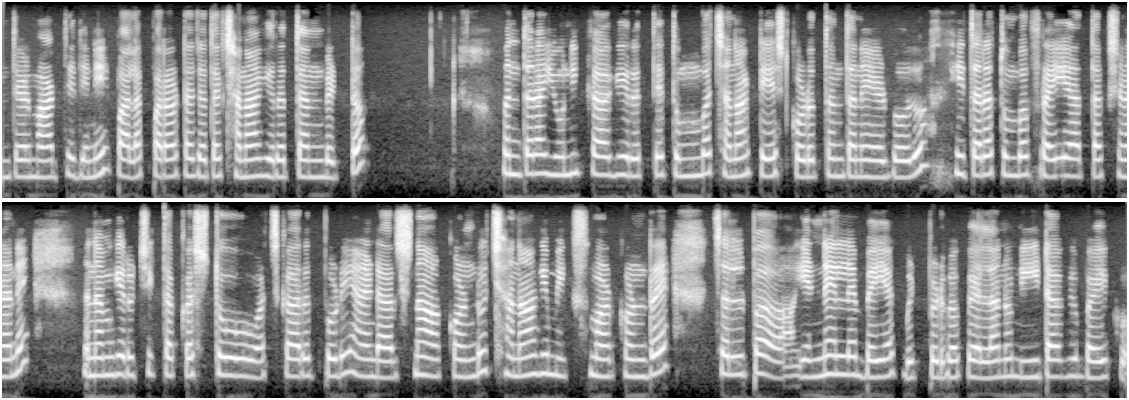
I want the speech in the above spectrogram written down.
ಅಂತೇಳಿ ಮಾಡ್ತಿದ್ದೀನಿ. ಪಾಲಕ್ ಪರೋಟ ಜೊತೆಗೆ ಚೆನ್ನಾಗಿರುತ್ತೆ ಅಂದ್ಬಿಟ್ಟು. ಒಂಥರ ಯೂನಿಕ್ ಆಗಿರುತ್ತೆ. ತುಂಬ ಚೆನ್ನಾಗಿ ಟೇಸ್ಟ್ ಕೊಡುತ್ತೆ ಅಂತಲೇ ಹೇಳ್ಬೋದು. ಈ ಥರ ತುಂಬ ಫ್ರೈ ಆದ ತಕ್ಷಣವೇ ನಮಗೆ ರುಚಿಗೆ ತಕ್ಕಷ್ಟು ಅಚ್ಕಾರದ ಪುಡಿ ಆ್ಯಂಡ್ ಅರಿಶಿನ ಹಾಕ್ಕೊಂಡು ಚೆನ್ನಾಗಿ ಮಿಕ್ಸ್ ಮಾಡಿಕೊಂಡ್ರೆ ಸ್ವಲ್ಪ ಎಣ್ಣೆಯಲ್ಲೇ ಬೇಯಕ್ಕೆ ಬಿಟ್ಬಿಡಬೇಕು. ಎಲ್ಲನೂ ನೀಟಾಗಿ ಬೇಯಕು.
